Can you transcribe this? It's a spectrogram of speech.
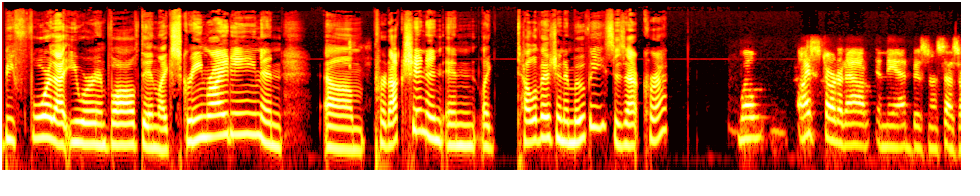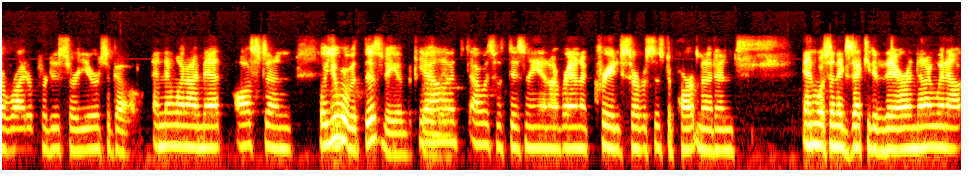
before that you were involved in like screenwriting and um production and in like television and movies, is that correct? Well, I started out in the ad business as a writer producer years ago. And then when I met Austin, Well, you were with Disney in between. yeah. I, I was with Disney and I ran a creative services department and and was an executive there. And then I went out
